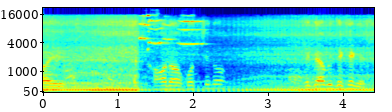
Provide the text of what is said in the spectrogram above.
ওই খাওয়া দাওয়া করছিল। এটা আমি দেখে গেছি।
